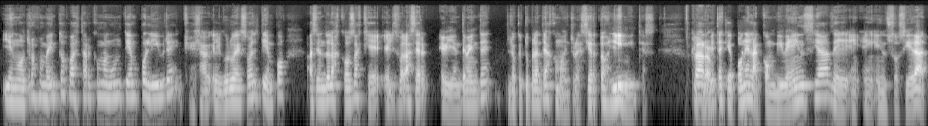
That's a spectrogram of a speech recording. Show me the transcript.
y en otros momentos va a estar como en un tiempo libre, que es el grueso del tiempo, haciendo las cosas que él suele hacer, evidentemente, lo que tú planteas como dentro de ciertos límites, claro, límites que pone la convivencia de, en, sociedad,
